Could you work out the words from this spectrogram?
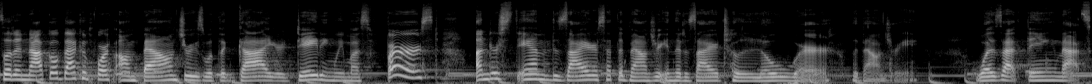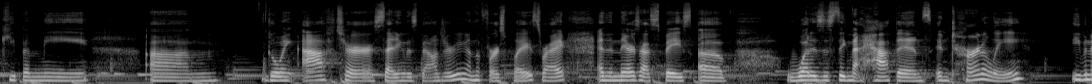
So, to not go back and forth on boundaries with the guy you're dating, we must first understand the desire to set the boundary and the desire to lower the boundary. What is that thing that's keeping me um, going after setting this boundary in the first place, right? And then there's that space of what is this thing that happens internally, even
